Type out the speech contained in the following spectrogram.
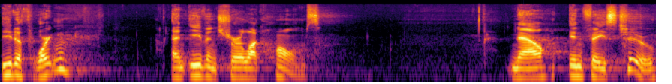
Edith Wharton, and even Sherlock Holmes. Now, in phase two,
